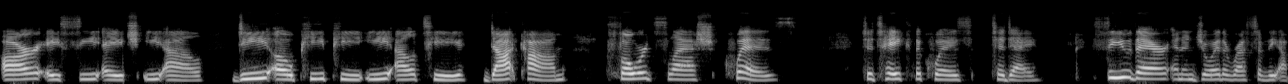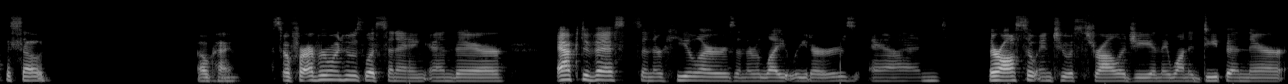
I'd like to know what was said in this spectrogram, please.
R A C H E L D O P P E L T dot com forward slash quiz to take the quiz today. See you there and enjoy the rest of the episode. Okay, so for everyone who's listening and they're activists and they're healers and they're light leaders and they're also into astrology and they want to deepen their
